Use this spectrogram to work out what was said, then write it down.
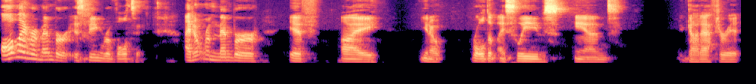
All I remember is being revolted. I don't remember if I, you know, rolled up my sleeves and got after it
